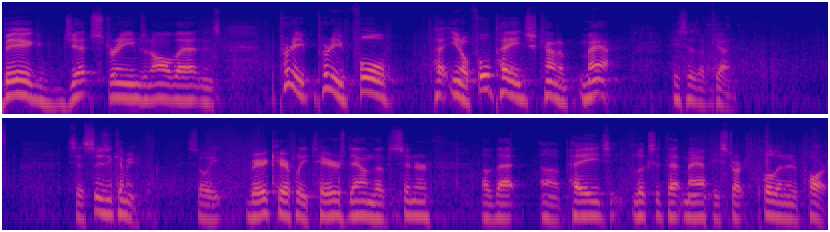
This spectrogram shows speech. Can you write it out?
big jet streams and all that. And it's pretty, pretty full, you know, full page kind of map. He says, I've got it. He says, Susie, come here. So he very carefully tears down the center of that uh, page, looks at that map, he starts pulling it apart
